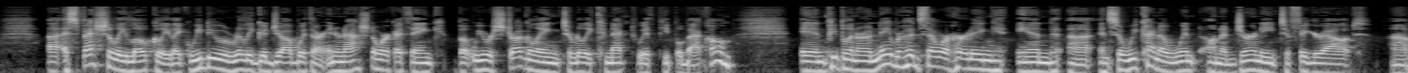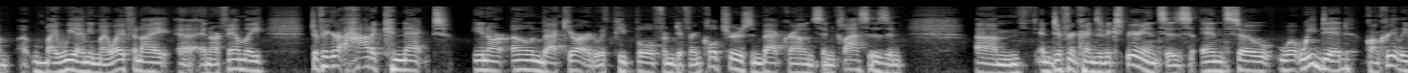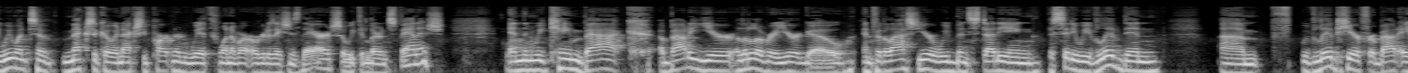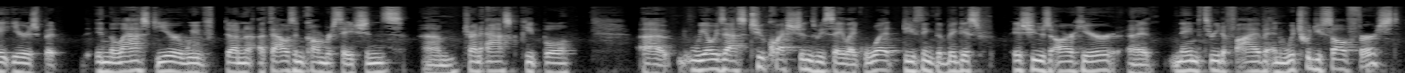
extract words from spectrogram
Uh, especially locally. Like we do a really good job with our international work, I think, but we were struggling to really connect with people back home and people in our own neighborhoods that were hurting. And, uh, and so we kind of went on a journey to figure out, um, by we, I mean my wife and I uh, and our family, to figure out how to connect in our own backyard with people from different cultures and backgrounds and classes and, um, and different kinds of experiences. And so, what we did concretely, we went to Mexico and actually partnered with one of our organizations there so we could learn Spanish. And then we came back about a year, a little over a year ago. And for the last year, we've been studying the city we've lived in. Um, we've lived here for about eight years, but in the last year, we've done a thousand conversations, um, trying to ask people. Uh, we always ask two questions. We say, like, what do you think the biggest issues are here? Uh, name three to five, and which would you solve first?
